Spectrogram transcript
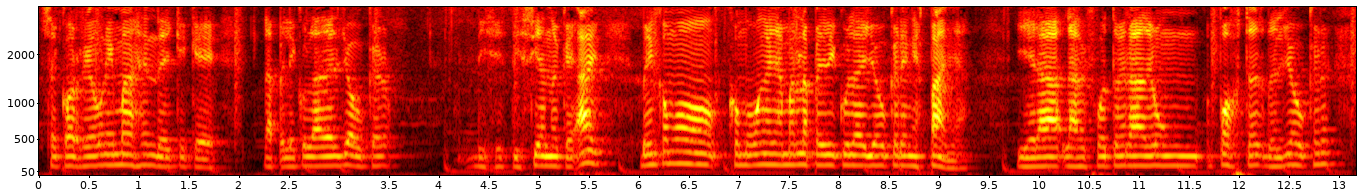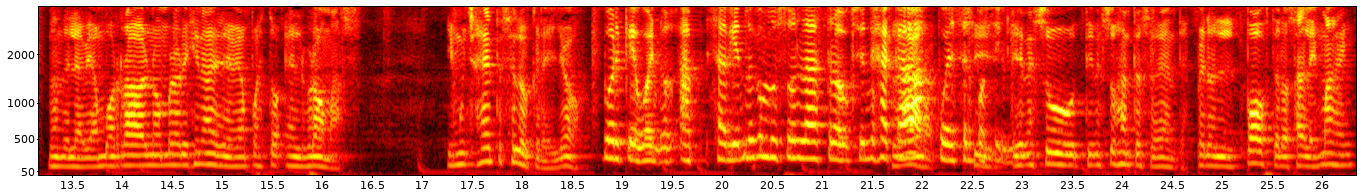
Se corrió una imagen de que, que la película del Joker di- diciendo que, ay, ven cómo, cómo van a llamar la película de Joker en España. Y era la foto era de un póster del Joker donde le habían borrado el nombre original y le habían puesto el bromas. Y mucha gente se lo creyó. Porque bueno, sabiendo cómo son las traducciones acá, Claro, puede ser sí, posible. Tiene, su, tiene sus antecedentes, pero el póster, o sea, la imagen,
